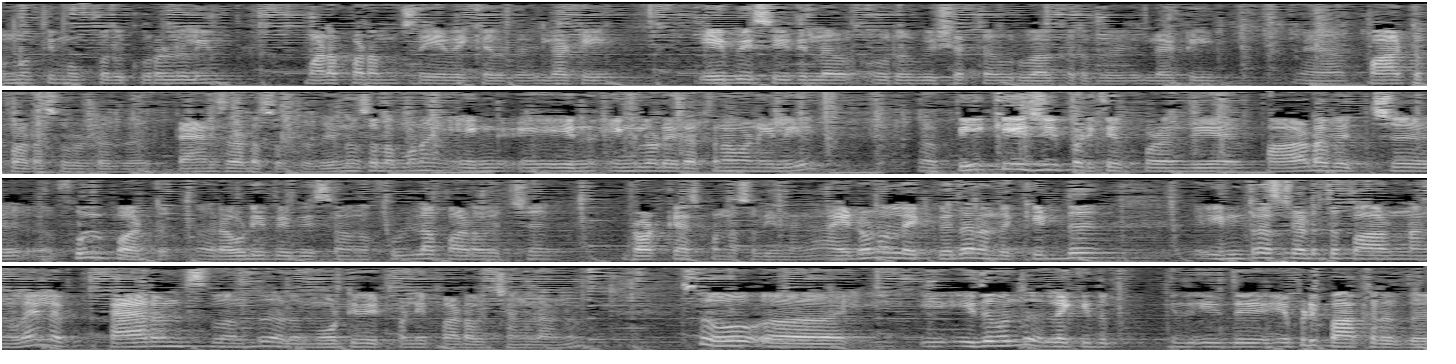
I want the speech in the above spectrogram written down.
முந்நூற்றி முப்பது குரல்களையும் மனப்பாடம் செய்ய வைக்கிறது. இல்லாட்டி ஏபிசிடியில் ஒரு விஷயத்தை உருவாக்குறது. இல்லாட்டி uh, பாட்டு பாட சொல்கிறது டான்ஸ் ஆட சொல்கிறது இன்னும் சொல்ல போனால் எங் எங்களுடைய ரத்னவாணிலேயே பிகேஜி படிக்கிற குழந்தைய பாட வச்சு ஃபுல் பாட்டு ரவுடி பேபி சாங் ஃபுல்லாக பாட வச்சு ப்ராட்காஸ்ட் பண்ண சொல்லியிருந்தாங்க. ஐ டோன்ட் லைக் வெதர் அந்த கிட்டு இன்ட்ரெஸ்ட் எடுத்து பாடினாங்களா இல்லை பேரண்ட்ஸ் வந்து அதை மோட்டிவேட் பண்ணி பாட வச்சாங்களான்னு. ஸோ இது வந்து லைக் இது இது- இது எப்படி பார்க்கறது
